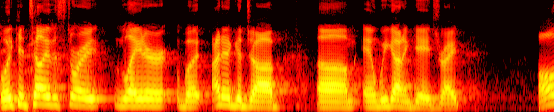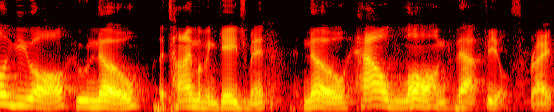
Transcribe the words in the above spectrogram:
We can tell you the story later, but I did a good job, um, and we got engaged, right? All of you all who know a time of engagement know how long that feels, right?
